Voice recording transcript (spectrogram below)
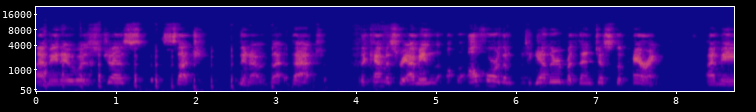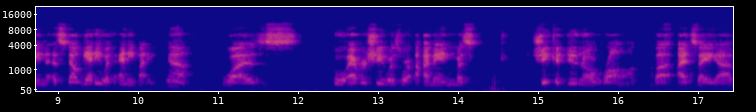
I mean, it was just such, you know, that, that the chemistry. I mean, all four of them together, but then just the pairing. I mean, Estelle Getty with anybody. Yeah. Was whoever she was, I mean, was she could do no wrong but I'd say uh,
